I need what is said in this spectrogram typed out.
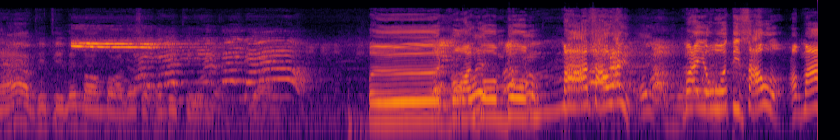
นะพี่ทีมไม่มองบอลแล้วส่งให้พี่ทีมเลยยอดเปิดบอลโดมโดมมาเสาเลยไม่โอ้โหติดเสาออกมา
